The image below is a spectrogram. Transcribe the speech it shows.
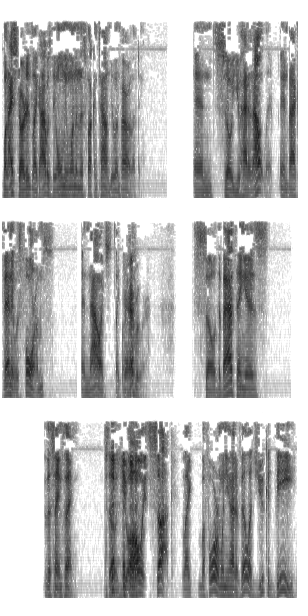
when I started, like I was the only one in this fucking town doing powerlifting. And so you had an outlet and back then it was forums and now it's like they're right. everywhere. So the bad thing is the same thing. So you always suck. Like before when you had a village, you could be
